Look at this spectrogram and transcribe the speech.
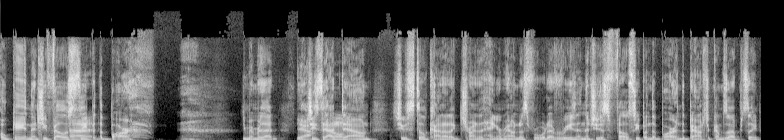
okay. And then she fell asleep Uh, at the bar. You remember that? Yeah. She sat Oh. down. She was still kind of like trying to hang around us for whatever reason. And then she just fell asleep on the bar. And the bouncer comes up. He's like,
